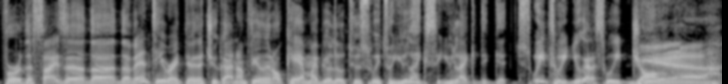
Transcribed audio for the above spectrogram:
for the size of the the venti right there that you got, and I'm feeling okay. I might be a little too sweet. So you like you like it to get sweet, sweet. You got a sweet jaw. Yeah,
